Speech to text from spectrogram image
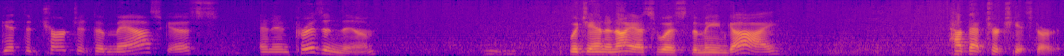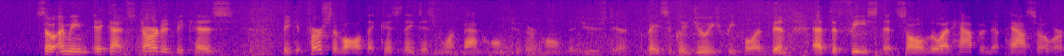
get the church at Damascus and imprison them, which Ananias was the main guy. How'd that church get started? So, I mean, it got started because First of all, because they just went back home to their home, the Jews did. Basically, Jewish people had been at the feast that saw what happened at Passover.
